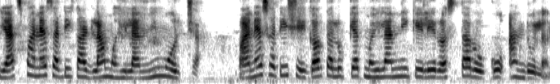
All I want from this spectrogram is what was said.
याच पाण्यासाठी काढला महिलांनी मोर्चा. पाण्यासाठी शेगाव तालुक्यात महिलांनी केले रस्ता रोको आंदोलन.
